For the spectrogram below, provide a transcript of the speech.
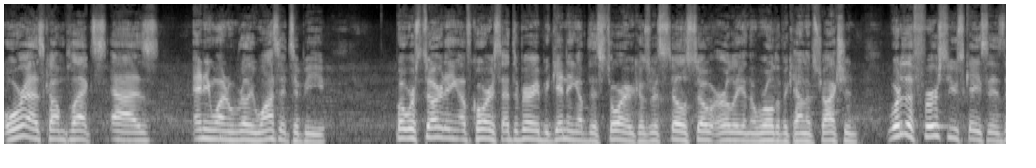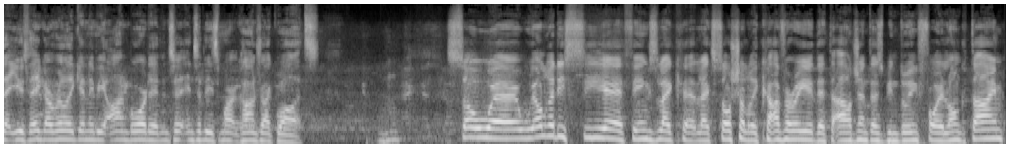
or as complex as anyone really wants it to be. But we're starting, of course, at the very beginning of this story because we're still so early in the world of account abstraction. What are the first use cases that you think are really going to be onboarded into, into these smart contract wallets? Mm-hmm. So uh, we already see uh, things like uh, like social recovery that Argent has been doing for a long time.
